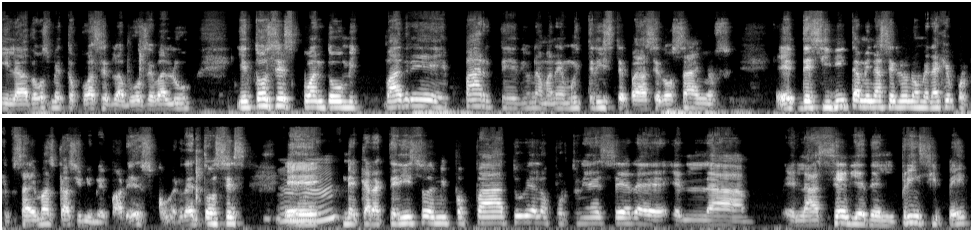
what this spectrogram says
y la 2 me tocó hacer la voz de Balú. Y entonces cuando mi padre parte de una manera muy triste para hace dos años, eh, decidí también hacerle un homenaje porque pues además casi ni me parezco, ¿verdad? Entonces eh, Ujú. me caracterizo de mi papá, tuve la oportunidad de ser eh, en, la, en la serie del príncipe,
